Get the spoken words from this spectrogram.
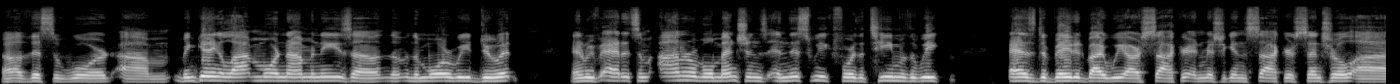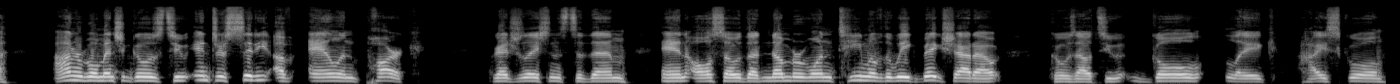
Uh, this award um, been getting a lot more nominees uh, the, the more we do it and we've added some honorable mentions and this week for the team of the week as debated by we are soccer and michigan soccer central Honorable mention goes to Intercity of Allen Park. Congratulations to them. And also the number one team of the week. Big shout out goes out to Gull Lake High School.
